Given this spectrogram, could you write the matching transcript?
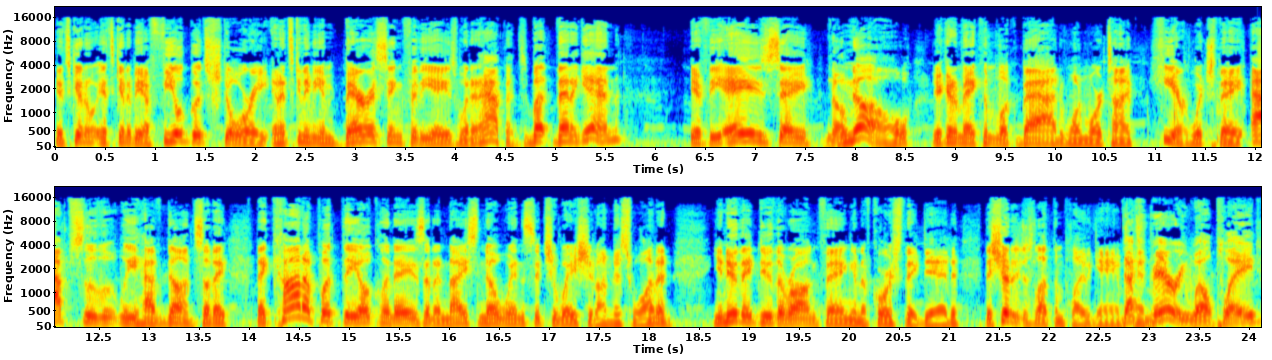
It's gonna it's gonna be a feel good story, and it's gonna be embarrassing for the A's when it happens. But then again, if the A's say Nope. no, you're going to make them look bad one more time here, which they absolutely have done. So they they kind of put the Oakland A's in a nice no-win situation on this one, and you knew they'd do the wrong thing, and of course they did. They should have just let them play the game. That's And very well played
